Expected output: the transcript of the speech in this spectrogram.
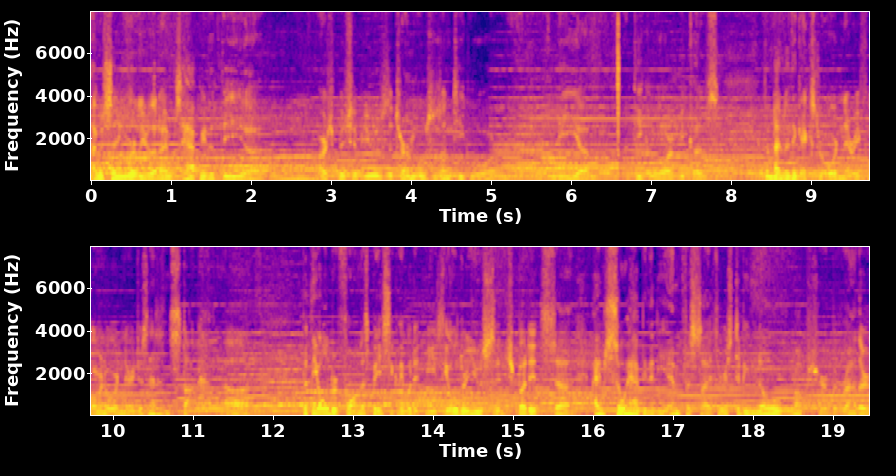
I was saying earlier that I was happy that the uh, Archbishop used the term usus antiquior, uh, the uh, antiquior, because sometimes I think extraordinary form and ordinary just hasn't stuck. Uh, but the older form, that's basically what it means, the older usage. But it's, uh, I'm so happy that he emphasized there is to be no rupture, but rather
